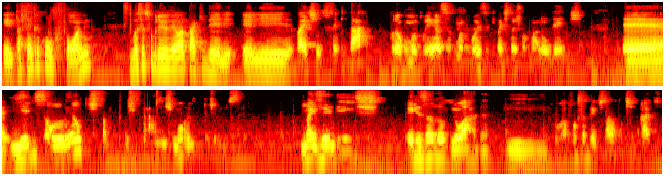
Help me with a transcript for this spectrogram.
ele tá sempre com fome. Se você sobreviver ao ataque dele, ele vai te infectar por alguma doença, alguma coisa que vai te transformar num deles. É, e eles são lentos, fracos, frágeis, sangue. Mas eles, eles andam em horda e a força deles está na proximidade.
